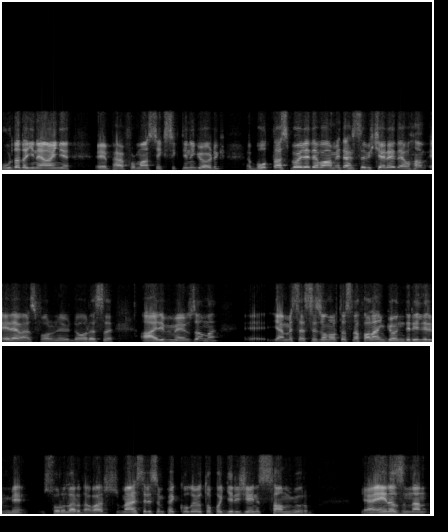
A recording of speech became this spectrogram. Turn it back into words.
Burada da yine aynı e, performans eksikliğini gördük. E, Bottas böyle devam ederse bir kere devam edemez Formula 1'de. Orası ayrı bir mevzu ama e, yani mesela sezon ortasına falan gönderilir mi soruları da var. Mercedes'in pek kolay o topa gireceğini sanmıyorum. Yani en azından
